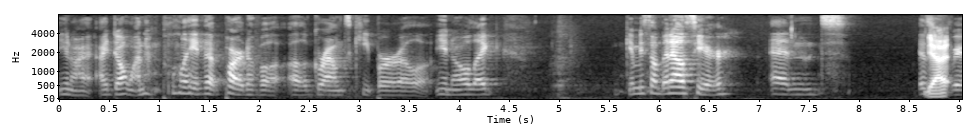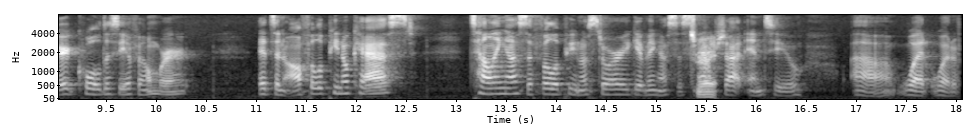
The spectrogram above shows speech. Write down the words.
you know, I, I don't want to play the part of a, a groundskeeper, or, you know, like, give me something else here. And it's Yeah. very cool to see a film where it's an all Filipino cast telling us a Filipino story, giving us a right. snapshot into uh, what, what a,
